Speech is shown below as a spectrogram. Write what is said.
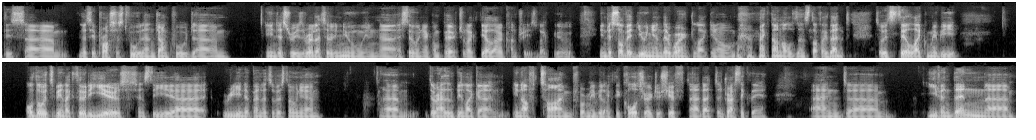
This um, let's say processed food and junk food um, industry is relatively new in uh, Estonia compared to like the other countries. Like uh, in the Soviet Union, there weren't like you know McDonald's and stuff like that. So it's still like maybe, although it's been like 30 years since the uh, re-independence of Estonia, um, there hasn't been like um, enough time for maybe like the culture to shift uh, that drastically, and um, even then, um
